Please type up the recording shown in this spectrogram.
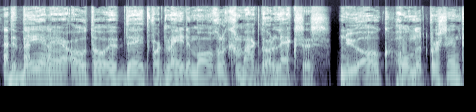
De BNR Auto Update wordt mede mogelijk gemaakt door Lexus. Nu ook 100%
